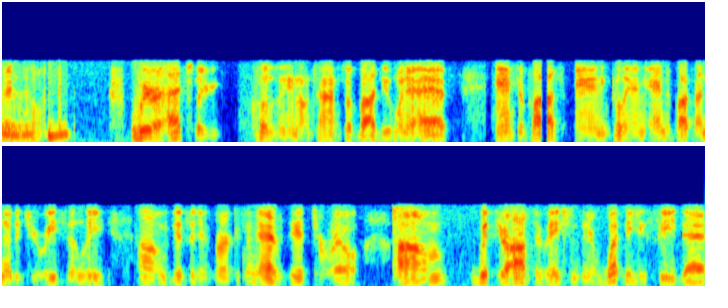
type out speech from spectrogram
Mm-hmm. We're actually closing in on time, so but I do want to ask Antipas and Glenn. Antipas, I know that you recently um, visited Ferguson, as did Terrell. Um, with your observations there, what do you see that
